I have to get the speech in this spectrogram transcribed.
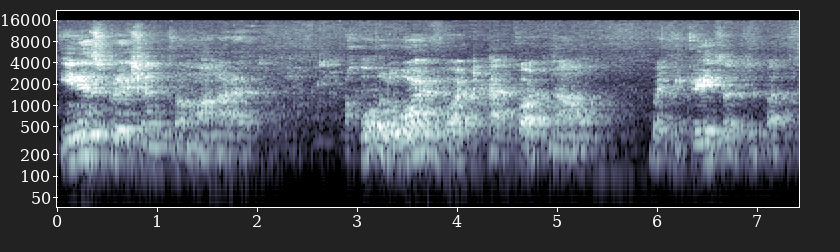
inspiration from Maharaj. The whole world what I have got now by the grace of Sripad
